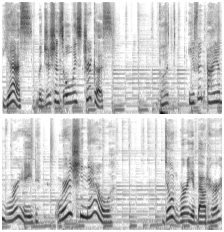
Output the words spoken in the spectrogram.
Yes, magicians always trick us. But even I am worried. Where is she now? Don't worry about her.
